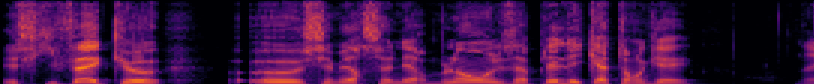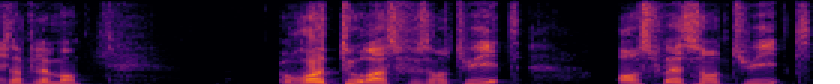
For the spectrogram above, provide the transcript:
et ce qui fait que euh, ces mercenaires blancs on les appelait les Katangais tout simplement. Retour à 68. En 68,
